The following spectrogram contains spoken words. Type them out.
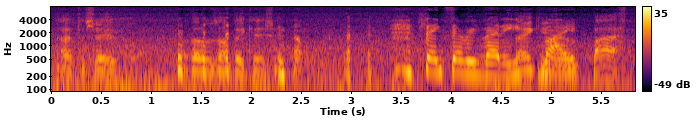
I have to shave. I thought it was on vacation. no. Thanks everybody. Thank you. Bye. Bye.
